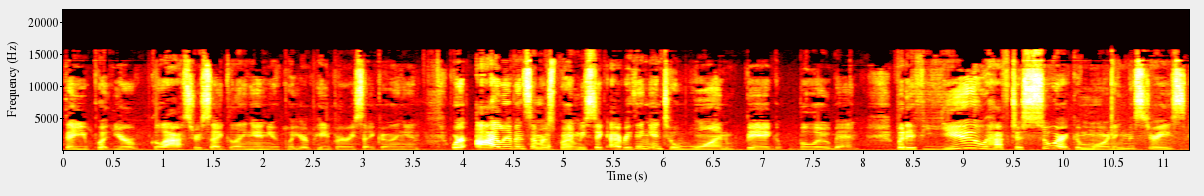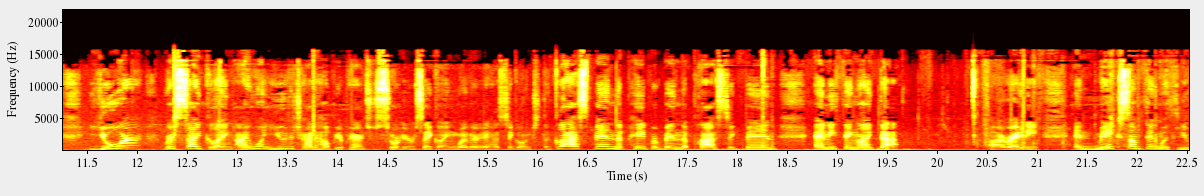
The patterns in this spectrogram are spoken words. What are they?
that you put your glass recycling in, you put your paper recycling in. Where I live in Somers Point, we stick everything into one big blue bin. But if you have to sort, good morning, Mr. Reese, your recycling, I want you to try to help your parents sort your recycling, whether it has to go into the glass bin, the paper bin, the plastic bin, anything like that. Alrighty, and make something with you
